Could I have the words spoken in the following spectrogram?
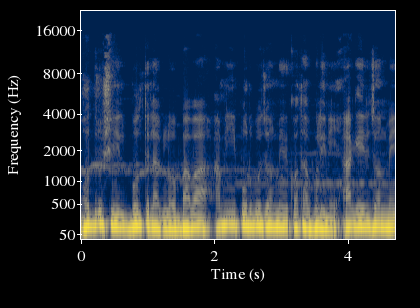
ভদ্রশীল বলতে লাগল, বাবা, আমি পূর্বজন্মের কথা ভুলিনি, আগের জন্মে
